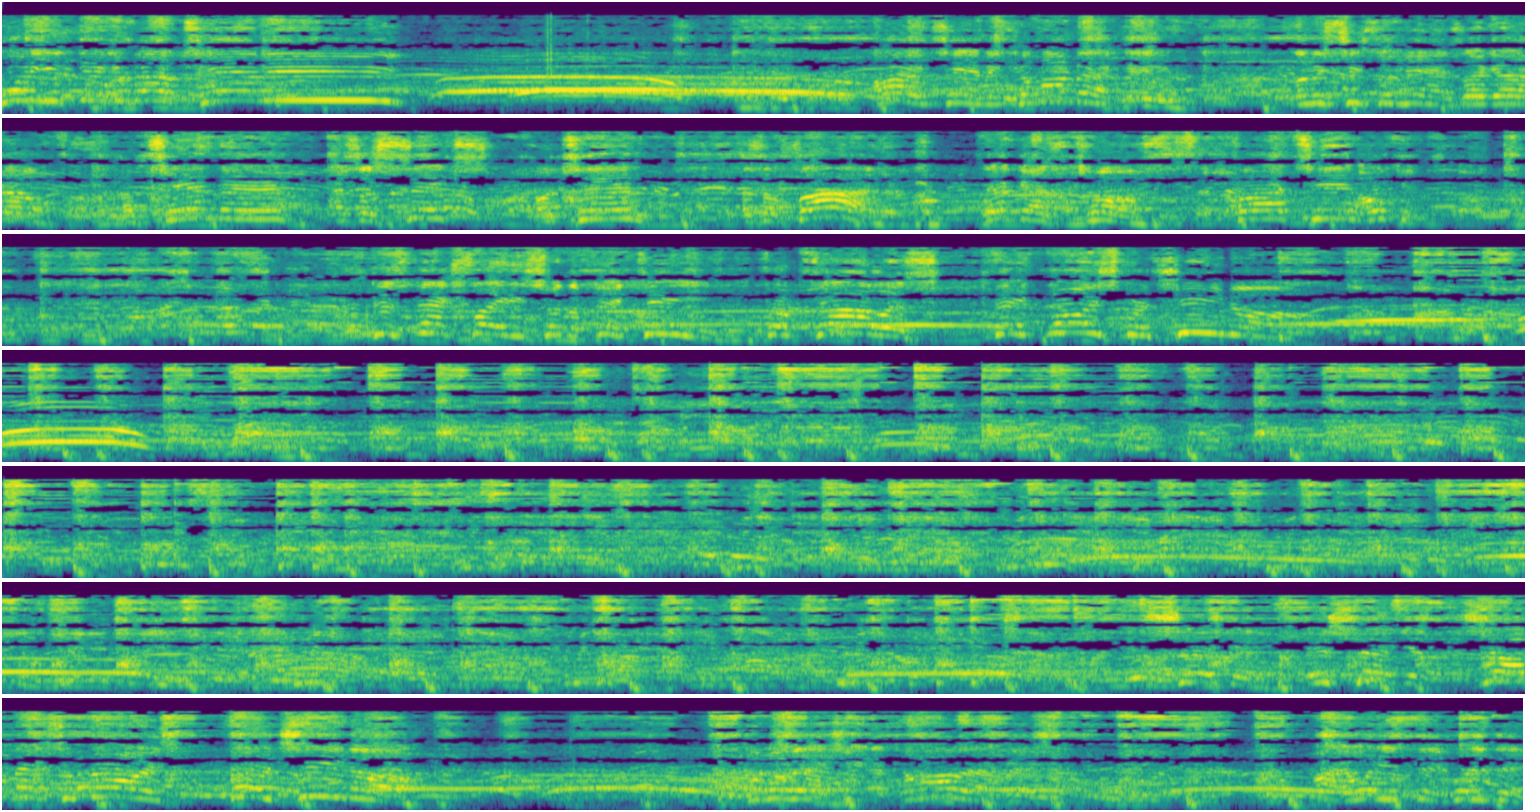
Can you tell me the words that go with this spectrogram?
What do you think about Tammy? All right, Tammy, come on back, baby. Let me see some hands. I got a, a 10 there. That's a 6, a 10, that's a 5. That guy's tough. 5, okay. This next lady's from the Big D, from Dallas. Make noise for Gina.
